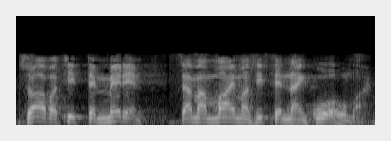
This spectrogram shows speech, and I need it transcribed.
saavat sitten meren tämän maailman sitten näin kuohumaan.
